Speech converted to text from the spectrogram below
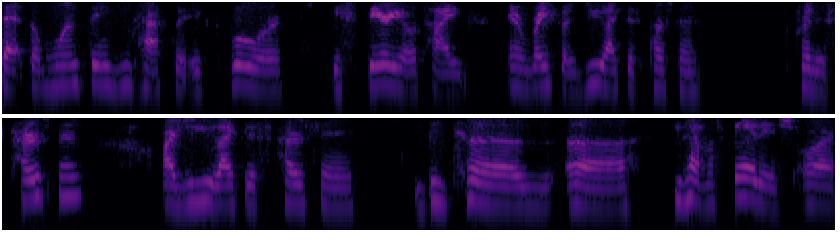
that the one thing you have to explore is stereotypes and race. Do you like this person for this person, or do you like this person because uh, you have a fetish, or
